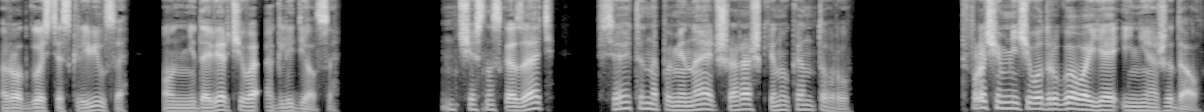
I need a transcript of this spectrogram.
Рот гостя скривился, он недоверчиво огляделся. Честно сказать, все это напоминает Шарашкину контору. Впрочем, ничего другого я и не ожидал.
